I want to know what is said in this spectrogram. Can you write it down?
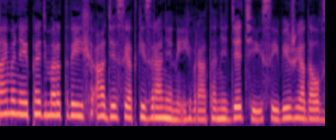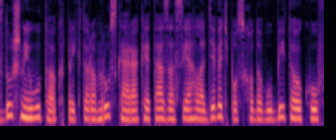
Najmenej 5 mŕtvych a desiatky zranených vrátane detí si vyžiadal vzdušný útok, pri ktorom ruská raketa zasiahla 9-poschodovú bytovku v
